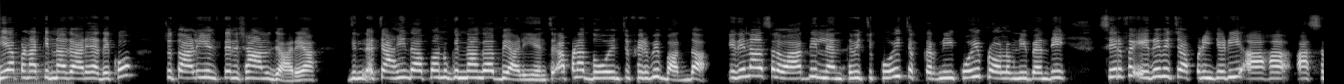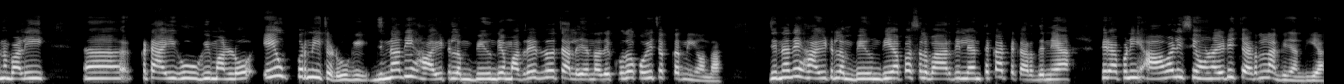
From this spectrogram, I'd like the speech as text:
ਇਹ ਆਪਣਾ ਕਿੰਨਾ ਜਾ ਰਿਹਾ ਦੇਖੋ 44 ਇੰਚ ਤੇ ਨਿਸ਼ਾਨ ਜਾ ਰਿਹਾ। ਜਿੰਨਾ, ਚਾਹੀਦਾ ਆਪਾਂ ਨੂੰ ਕਿੰਨਾਗਾ? 42 ਇੰਚ। ਆਪਣਾ 2 ਇੰਚ ਫਿਰ ਵੀ ਵੱਧਦਾ ਇਹਦੇ ਨਾਲ ਸਲਵਾਰ ਦੀ ਲੈਂਥ ਵਿੱਚ ਕੋਈ ਚੱਕਰ ਨਹੀਂ, ਕੋਈ ਪ੍ਰੋਬਲਮ ਨਹੀਂ ਪੈਂਦੀ। ਸਿਰਫ ਇਹਦੇ ਵਿੱਚ ਆਪਣੀ ਜਿਹੜੀ ਆਹ ਆਸਨ ਵਾਲੀ, ਅਹ, ਕਟਾਈ ਹੋਊਗੀ ਮੰਨ ਲਓ, ਇਹ ਉੱਪਰ ਨਹੀਂ ਚੜੂਗੀ। ਜਿਨ੍ਹਾਂ ਦੀ ਹਾਈਟ ਲੰਬੀ ਹੁੰਦੀ ਹੈ ਮਦਰੇ ਤੇ ਤਾਂ ਚੱਲ ਜਾਂਦਾ, ਦੇਖੋ ਤਾਂ ਕੋਈ ਚੱਕਰ ਨਹੀਂ ਆਉਂਦਾ। ਜਿਨ੍ਹਾਂ ਦੀ ਹਾਈਟ ਲੰਬੀ ਹੁੰਦੀ ਆ, ਆਪਾਂ ਸਲਵਾਰ ਦੀ ਲੈਂਥ ਘੱਟ ਕਰ ਦਿੰਨੇ ਆ, ਫਿਰ ਆਪਣੀ ਆਹ ਵਾਲੀ ਸਿਉਣਾ ਜਿਹੜੀ ਚੜਨ ਲੱਗ ਜਾਂਦੀ ਆ।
